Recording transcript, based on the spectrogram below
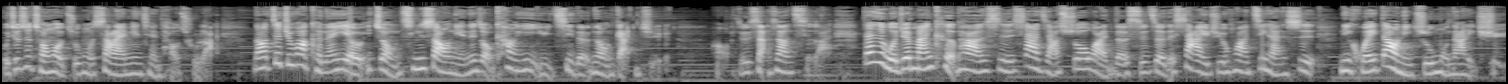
我就是从我祖母上来面前逃出来。然后这句话可能也有一种青少年那种抗议语气的那种感觉，好，就是想象起来。但是我觉得蛮可怕的是，夏甲说完的使者的下一句话，竟然是你回到你祖母那里去，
